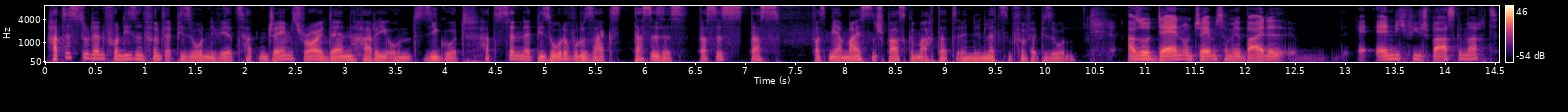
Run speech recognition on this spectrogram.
Hattest du denn von diesen fünf Episoden, die wir jetzt hatten, James, Roy, Dan, Harry und Sigurd, hattest du denn eine Episode, wo du sagst, das ist es? Das ist das, was mir am meisten Spaß gemacht hat in den letzten fünf Episoden? Also Dan und James haben mir beide ähnlich viel Spaß gemacht,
